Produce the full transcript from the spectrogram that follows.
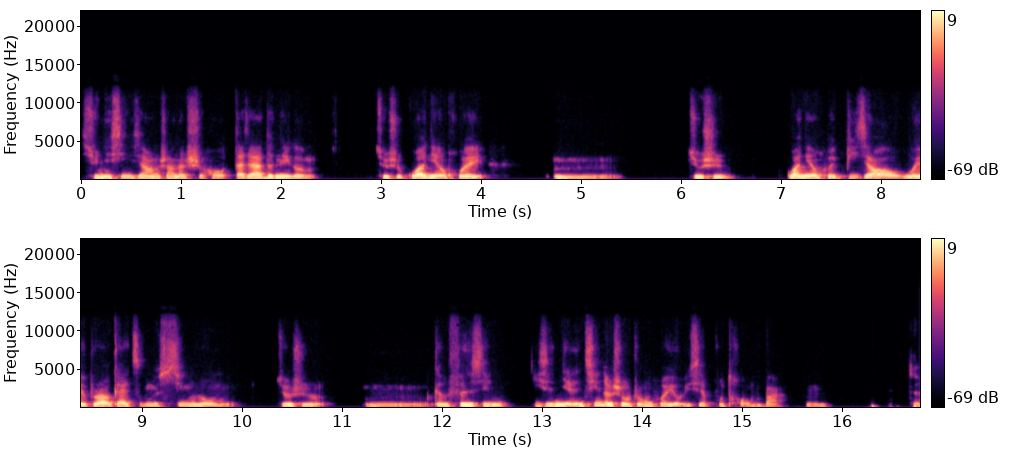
虚拟形象上的时候，大家的那个就是观点会，嗯，就是观点会比较，我也不知道该怎么形容，就是嗯，跟分析一些年轻的受众会有一些不同吧，嗯，对。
